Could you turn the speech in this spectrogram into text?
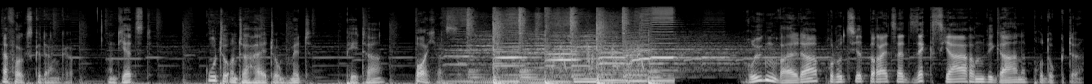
Erfolgsgedanke. Und jetzt gute Unterhaltung mit Peter Borchers. Rügenwalder produziert bereits seit sechs Jahren vegane Produkte.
